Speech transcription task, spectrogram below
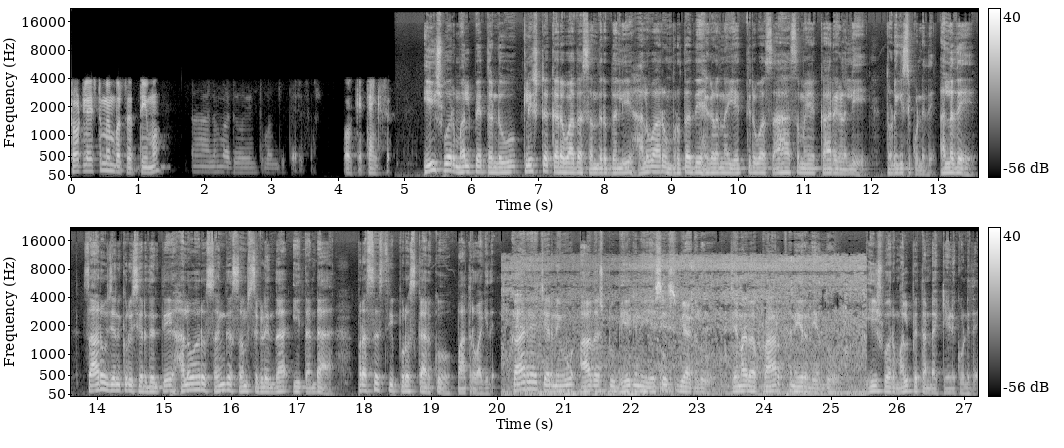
Total ಎಷ್ಟು ಮೆಂಬರ್ ಸರ್ ಟೀಮು ನಮ್ಮದು ಎಂಟು ಮಂದಿ ಇದ್ದಾರೆ sir okay thank you sir Ishwar Malpe ತಂಡವು ಕ್ಲಿಷ್ಟಕರವಾದ ಸಂದರ್ಭದಲ್ಲಿ ಹಲವಾರು ಮೃತದೇಹಗಳನ್ನು ಎತ್ತಿರುವ ಸಾಹಸಮಯ ಕಾರ್ಯಗಳಲ್ಲಿ ತೊಡಗಿಸಿಕೊಂಡಿದೆ. ಅಲ್ಲದೆ ಸಾರ್ವಜನಿಕರು ಸೇರಿದಂತೆ ಹಲವಾರು ಸಂಘ ಸಂಸ್ಥೆಗಳಿಂದ ಈ ತಂಡ ಪ್ರಶಸ್ತಿ ಪುರಸ್ಕಾರಕ್ಕೂ ಪಾತ್ರವಾಗಿದೆ. ಕಾರ್ಯಾಚರಣೆಯು ಆದಷ್ಟು ಬೇಗನೆ ಯಶಸ್ವಿಯಾಗಲು ಜನರ ಪ್ರಾರ್ಥನೆ ಇರಲಿ ಎಂದು ಈಶ್ವರ್ ಮಲ್ಪೆ ತಂಡ ಕೇಳಿಕೊಂಡಿದೆ.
